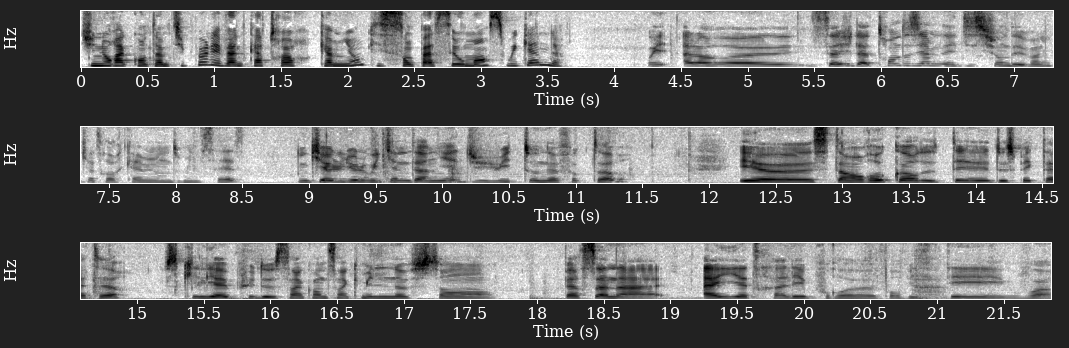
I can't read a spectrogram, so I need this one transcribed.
Tu nous racontes un petit peu les 24 heures camions qui se sont passés au Mans ce week-end? Oui, alors euh, il s'agit de la 32e édition des 24 heures camions 2016, donc, qui a eu lieu le week-end dernier, du 8 au 9 octobre. Et euh, c'était un record de, de spectateurs, parce qu'il y a plus de 55 900 personnes à, à y être allées pour, euh, pour visiter voir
